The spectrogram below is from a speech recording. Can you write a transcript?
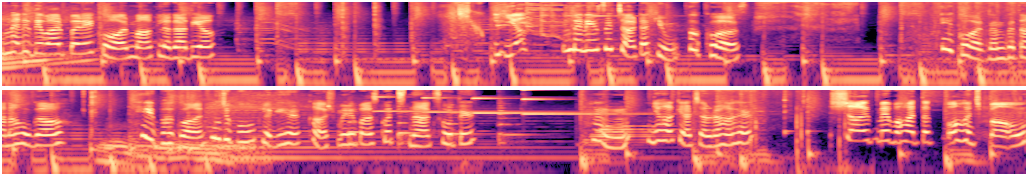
मैंने दीवार पर एक और मार्क लगा दिया। यक मैंने इसे चाटा क्यों? बकवास एक और दिन बताना होगा। हे भगवान मुझे भूख लगी है। काश मेरे पास कुछ स्नैक्स होते। हम्म यहाँ क्या चल रहा है? शायद मैं वहाँ तक पहुँच पाऊँ।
